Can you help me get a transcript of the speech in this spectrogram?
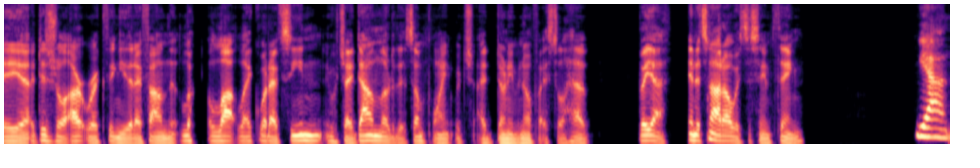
a, a, digital artwork thingy that I found that looked a lot like what I've seen, which I downloaded at some point, which I don't even know if I still have. But yeah, and it's not always the same thing. Yeah.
